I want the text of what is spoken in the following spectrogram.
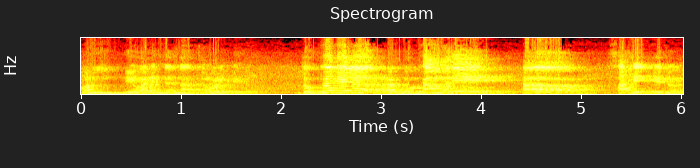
म्हणून देवाने त्यांना जवळ केलं. दुःख दिलं पण दुःखामध्ये अं, सहाय्य केलं.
